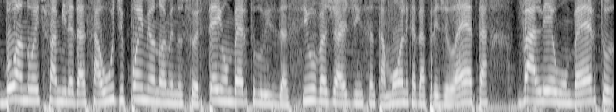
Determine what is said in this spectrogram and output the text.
Boa noite, família da saúde. Põe meu nome no sorteio. Humberto Luiz da Silva, Jardim Santa Mônica, da Predileta. Valeu, Humberto.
